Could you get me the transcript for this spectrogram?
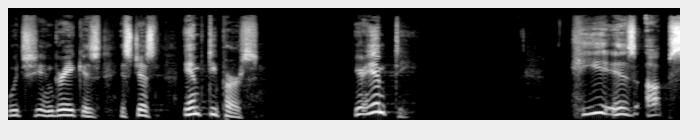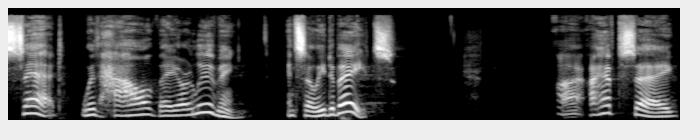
which in Greek is, is just empty person. You're empty. He is upset with how they are living. And so he debates. I, I have to say,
